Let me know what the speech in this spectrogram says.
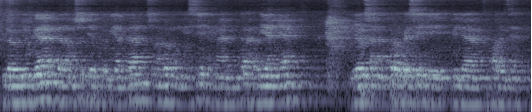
Beliau juga dalam setiap kegiatan selalu mengisi dengan keahliannya Beliau sangat profesi di bidang organ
